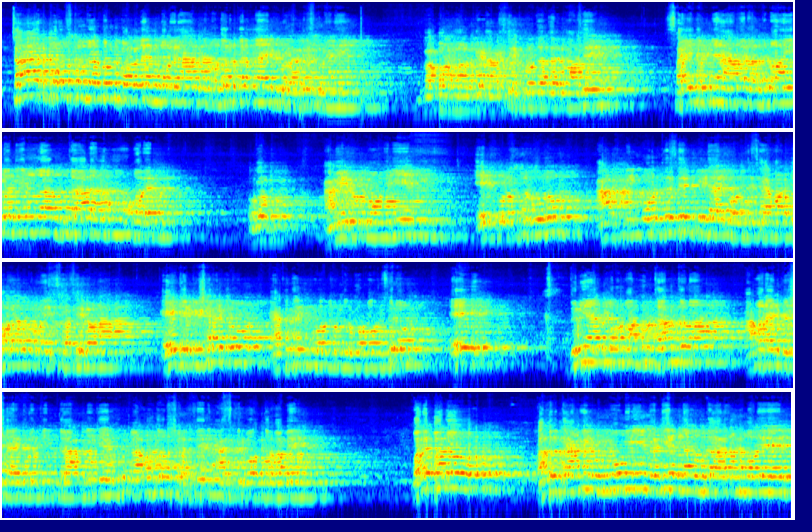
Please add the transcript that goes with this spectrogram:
চার প্রশ্ন যখন করলেন বলে আর কোনো দরকার নাই, এগুলো আগে শুনে নিন। গভর্নরকে ডাকছে প্রজাদের মাঝে। সাইদ ইবনে আমির আল-জুমাহি রাদিয়াল্লাহু তাআলা বলেন আমিরুল মুমিনিন এই প্রশ্নগুলো আপনি করতেছেন বিদায় করতেছে, আমার বলার কোনো ইচ্ছা ছিল না। এই যে বিষয়গুলো এতদিন পর্যন্ত গোপন ছিল, এই দুনিয়ার কোনো মানুষ জানতো না আমার এই বিষয়গুলো, কিন্তু আপনি যে কামতর সাথে আজকে বলতে হবে বলে তাআলা আনহু বলেন,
